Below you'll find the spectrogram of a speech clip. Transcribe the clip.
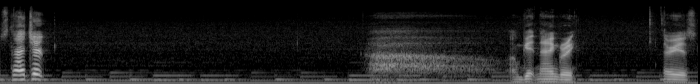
Snatch it. I'm getting angry. There he is.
